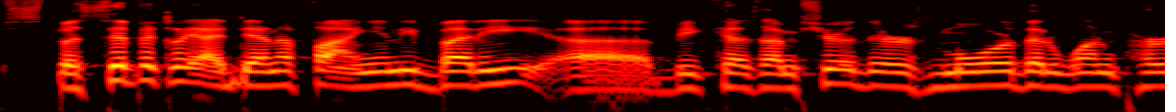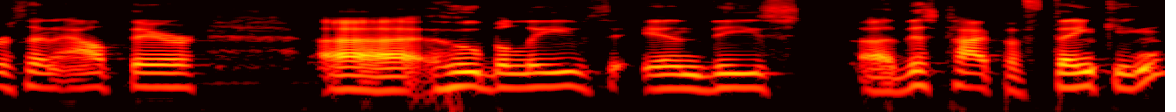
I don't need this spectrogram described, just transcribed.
specifically identifying anybody uh, because I'm sure there's more than one person out there uh, who believes in these uh, this type of thinking.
